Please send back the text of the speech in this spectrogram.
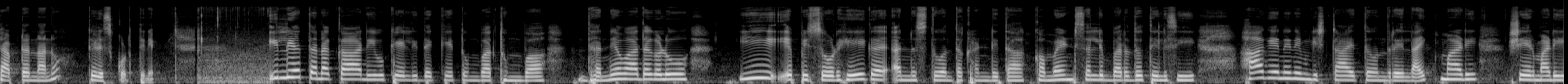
ಚಾಪ್ಟರ್ ನಾನು ತಿಳಿಸ್ಕೊಡ್ತೀನಿ. ಇಲ್ಲಿಯ ತನಕ ನೀವು ಕೇಳಿದ್ದಕ್ಕೆ ತುಂಬ ತುಂಬ ಧನ್ಯವಾದಗಳು. ಈ ಎಪಿಸೋಡ್ ಹೇಗೆ ಅನ್ನಿಸ್ತು ಅಂತ ಖಂಡಿತ ಕಮೆಂಟ್ಸಲ್ಲಿ ಬರೆದು ತಿಳಿಸಿ. ಹಾಗೇ ನಿಮ್ಗೆ ಇಷ್ಟ ಆಯಿತು ಅಂದರೆ ಲೈಕ್ ಮಾಡಿ ಶೇರ್ ಮಾಡಿ,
